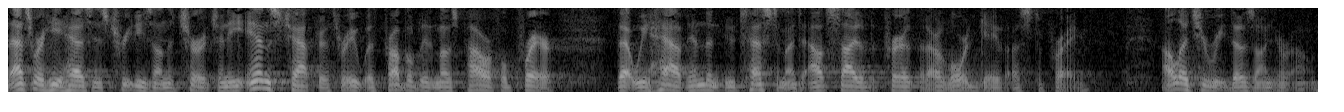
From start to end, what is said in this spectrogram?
that's where he has his treatise on the church. And he ends chapter 3 with probably the most powerful prayer that we have in the New Testament outside of the prayer that our Lord gave us to pray. I'll let you read those on your own.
